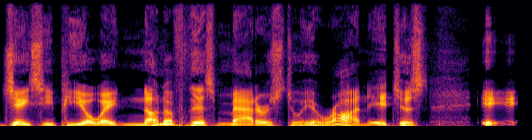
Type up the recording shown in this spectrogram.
JCPOA. None of this matters to Iran. It just. It,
